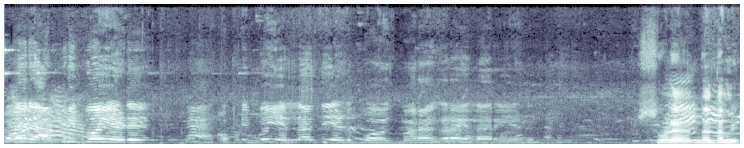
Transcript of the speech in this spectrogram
சரி அப்படி போய் எடு. அப்படி போய் எல்லாத்தையும் எடுப்போம் மரங்கிற எல்லாரையும் எடு. சூழ இந்த தம்பி.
